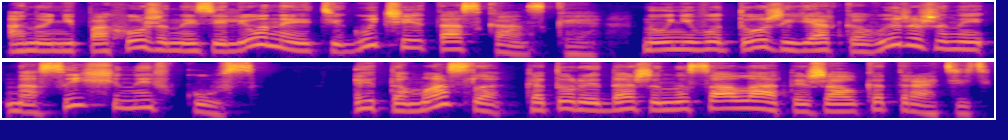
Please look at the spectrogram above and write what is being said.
Оно не похоже на зеленое тягучее тосканское, но у него тоже ярко выраженный насыщенный вкус. Это масло, которое даже на салаты жалко тратить.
